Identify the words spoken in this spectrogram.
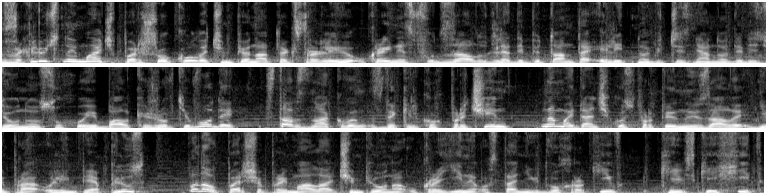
Заключний матч першого кола чемпіонату екстраліги України з футзалу для дебютанта елітного вітчизняного дивізіону сухої балки жовті води став знаковим з декількох причин. На майданчику спортивної зали Дніпра Олімпія Плюс вона вперше приймала чемпіона України останніх двох років Київський хід,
